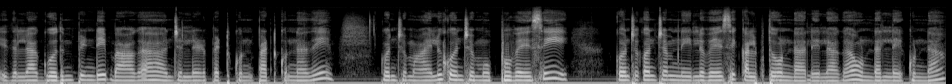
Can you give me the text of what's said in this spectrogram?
ఇదిలా గోధుమ పిండి బాగా జల్లెడ పెట్టుకు పట్టుకున్నది. కొంచెం ఆయిల్ కొంచెం ఉప్పు వేసి కొంచెం కొంచెం నీళ్ళు వేసి కలుపుతూ ఉండాలి. ఇలాగా ఉండలు లేకుండా.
